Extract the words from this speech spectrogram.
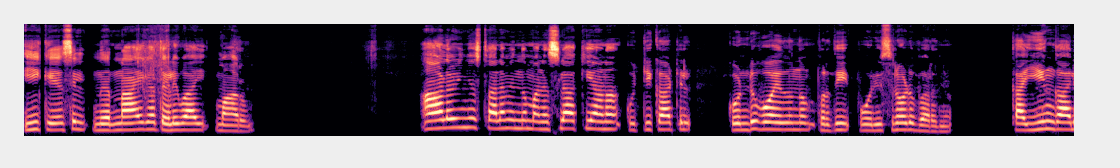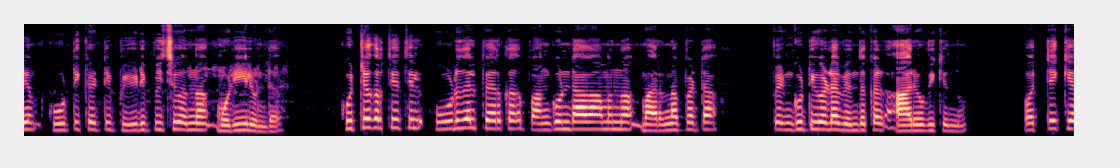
ഈ കേസിൽ നിർണായക തെളിവായി മാറും. ആളൊഴിഞ്ഞ സ്ഥലം എന്ന് മനസ്സിലാക്കിയാണ് കുറ്റിക്കാട്ടിൽ കൊണ്ടുപോയതെന്നും പ്രതി പോലീസിനോട് പറഞ്ഞു. കയ്യും കാലും കൂട്ടിക്കെട്ടി പീഡിപ്പിച്ചുവെന്ന മൊഴിയിലുണ്ട്. കുറ്റകൃത്യത്തിൽ കൂടുതൽ പേർക്ക് പങ്കുണ്ടാകാമെന്ന് മരണപ്പെട്ട പെൺകുട്ടിയുടെ ബന്ധുക്കൾ ആരോപിക്കുന്നു. ഒറ്റയ്ക്ക്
